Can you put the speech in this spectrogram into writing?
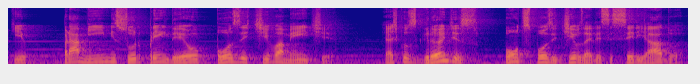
que para mim me surpreendeu positivamente. Eu acho que os grandes pontos positivos aí desse seriado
